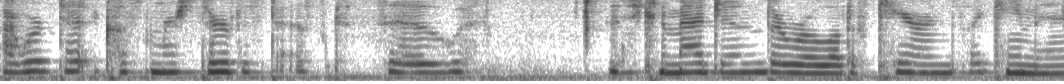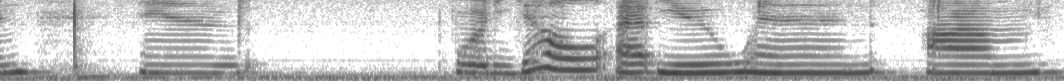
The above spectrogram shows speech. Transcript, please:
I worked at customer service desk, so as you can imagine, there were a lot of Karens that came in and would yell at you, when um,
